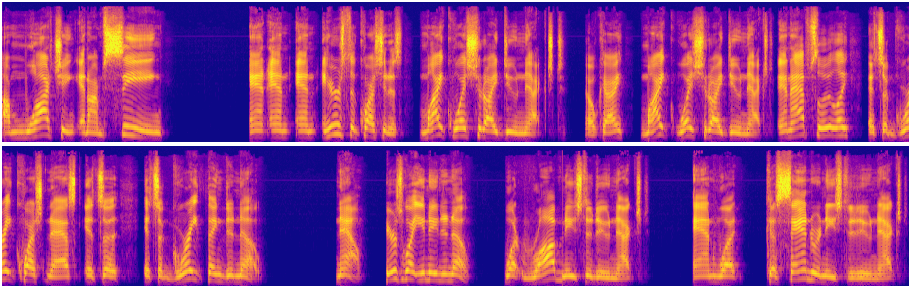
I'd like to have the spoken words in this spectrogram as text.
I'm watching and I'm seeing. And and and here's the question is, Mike, what should I do next? Okay, Mike, what should I do next? And absolutely, it's a great question to ask. It's a it's a great thing to know. Now, here's what you need to know: what Rob needs to do next, and what Cassandra needs to do next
